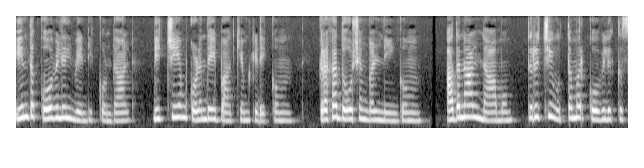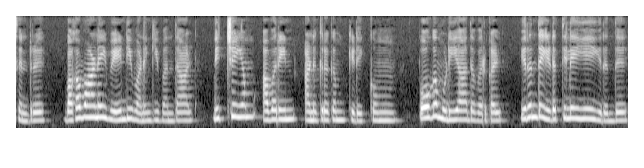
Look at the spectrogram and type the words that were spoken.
இந்த கோவிலில் வேண்டிக் கொண்டால் நிச்சயம் குழந்தை பாக்கியம் கிடைக்கும். கிரக தோஷங்கள் நீங்கும். அதனால் நாமும் திருச்சி உத்தமர் கோவிலுக்கு சென்று பகவானை வேண்டி வணங்கி வந்தால் நிச்சயம் அவரின் அனுகிரகம் கிடைக்கும். போக முடியாதவர்கள் இருந்த இடத்திலேயே இருந்து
